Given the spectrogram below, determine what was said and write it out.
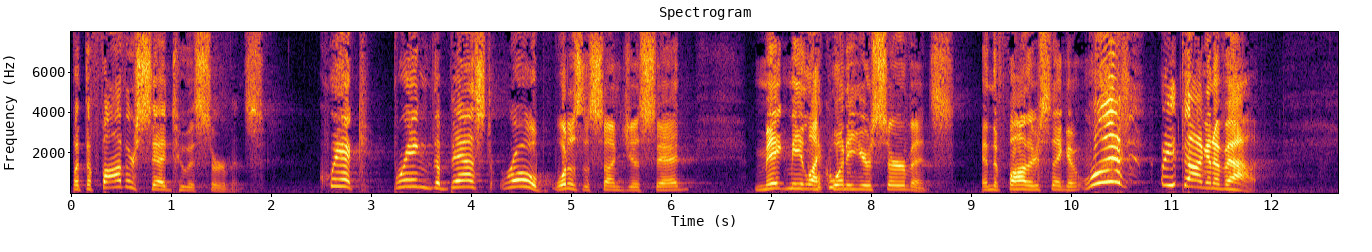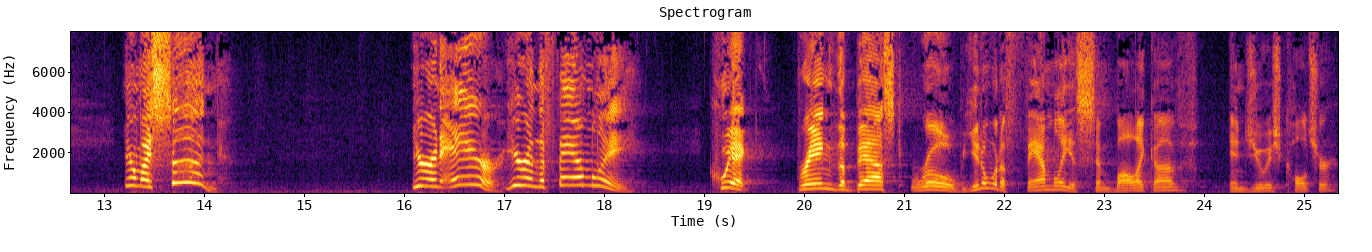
But the father said to his servants, Quick, bring the best robe. What does the son just said? Make me like one of your servants. And the father's thinking, What? What are you talking about? You're my son. You're an heir. You're in the family. Quick, bring the best robe. You know what a family is symbolic of in Jewish culture?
